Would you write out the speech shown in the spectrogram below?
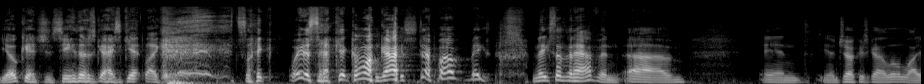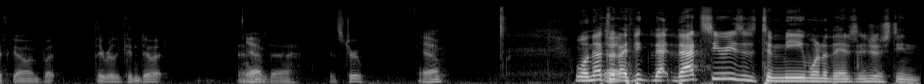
Jokic and seeing those guys get like it's like wait a second, come on guys, step up, make make something happen. Um, and you know Jokic got a little life going, but they really couldn't do it. And uh, it's true. Yeah. Well, and that's what Uh, I think that that series is to me one of the interesting.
